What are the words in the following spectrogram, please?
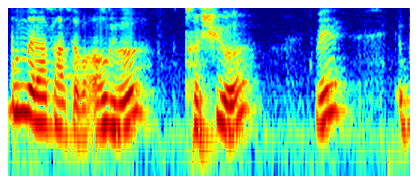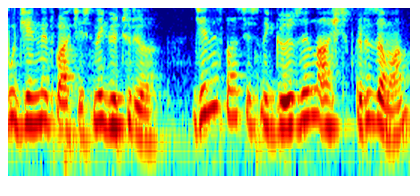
Bunları Hasan Sabah alıyor, taşıyor ve bu cennet bahçesine götürüyor. Cennet bahçesinde gözlerini açtıkları zaman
